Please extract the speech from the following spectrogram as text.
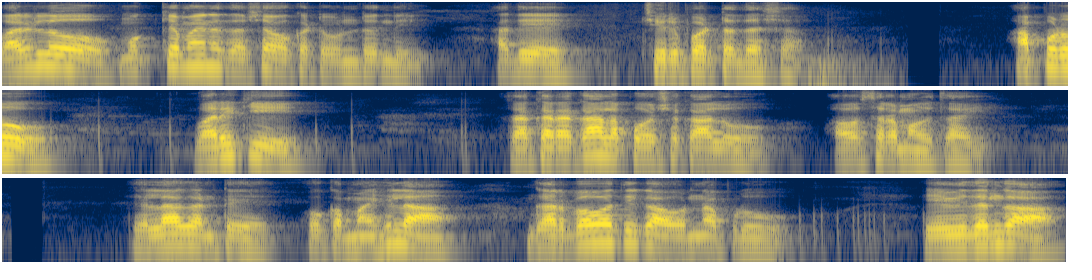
వరిలో ముఖ్యమైన దశ ఒకటి ఉంటుంది. అదే చిరుపొట్ట దశ. అప్పుడు వరికి రకరకాల పోషకాలు అవసరమవుతాయి. ఎలాగంటే ఒక మహిళ గర్భవతిగా ఉన్నప్పుడు ఏ విధంగా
